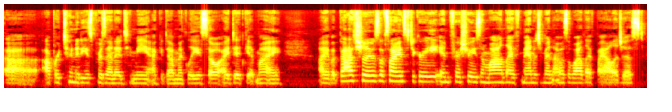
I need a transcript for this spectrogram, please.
uh, opportunities presented to me academically. So I did get my I have a bachelor's of science degree in fisheries and wildlife management. I was a wildlife biologist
